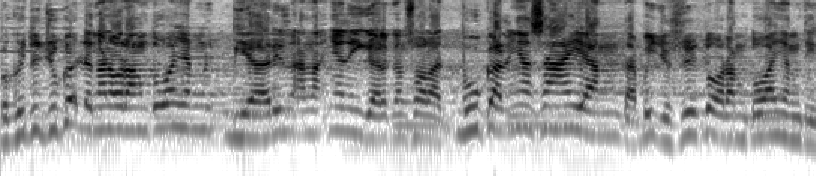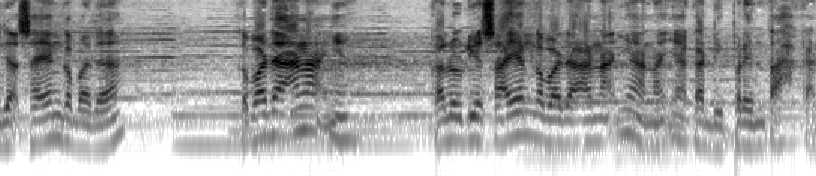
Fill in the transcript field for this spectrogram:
Begitu juga dengan orang tua yang biarin anaknya meninggalkan sholat. Bukannya sayang tapi justru itu orang tua yang tidak sayang kepada kepada anaknya. Kalau dia sayang kepada anaknya anaknya akan diperintahkan.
